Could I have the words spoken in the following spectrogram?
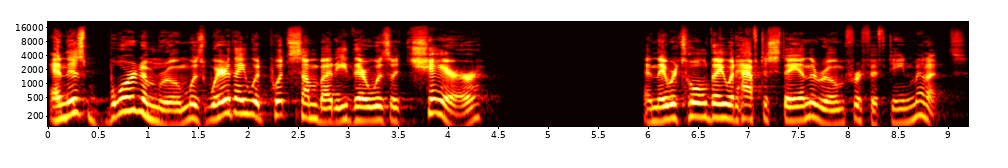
And this boredom room was where they would put somebody, there was a chair, and they were told they would have to stay in the room for 15 minutes.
